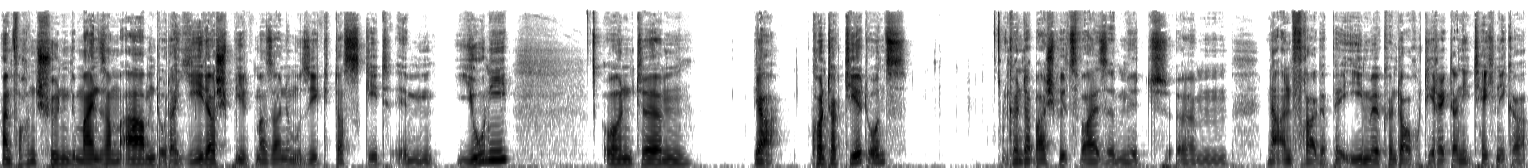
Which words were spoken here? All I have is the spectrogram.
einfach einen schönen gemeinsamen Abend oder jeder spielt mal seine Musik, das geht im Juni. Und ähm, ja, kontaktiert uns. Könnt ihr beispielsweise mit ähm, eine Anfrage per E-Mail könnt ihr auch direkt an die Techniker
